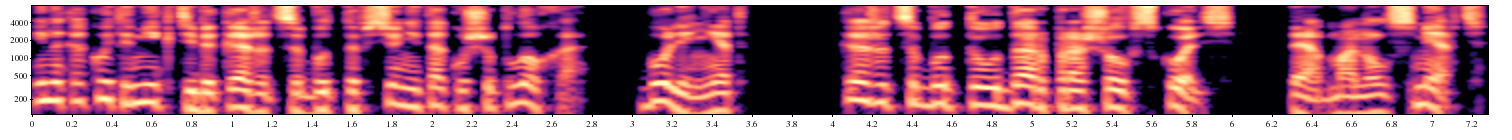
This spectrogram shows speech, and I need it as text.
и на какой-то миг тебе кажется, будто все не так уж и плохо, боли нет. Кажется, будто удар прошел вскользь, ты обманул смерть.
